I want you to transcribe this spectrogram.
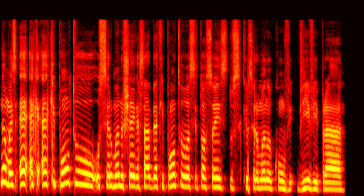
Não, mas é, é, que- é que ponto o ser humano chega, sabe? A que ponto as situações dos- que o ser humano convive pra,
